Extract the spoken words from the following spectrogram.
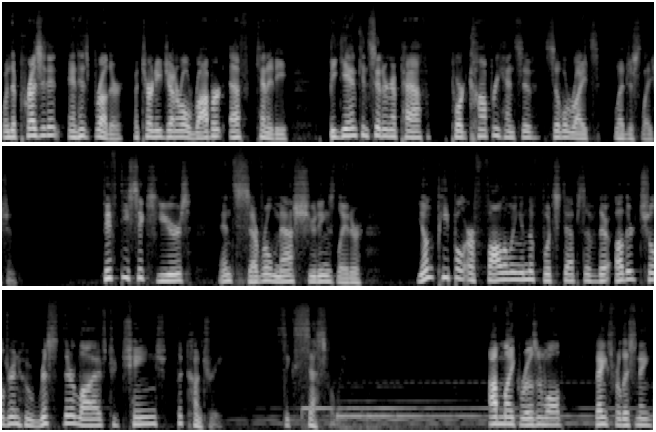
when the president and his brother, Attorney General Robert F. Kennedy, began considering a path toward comprehensive civil rights legislation. 56 years and several mass shootings later, young people are following in the footsteps of their other children who risked their lives to change the country successfully. I'm Mike Rosenwald. Thanks for listening.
